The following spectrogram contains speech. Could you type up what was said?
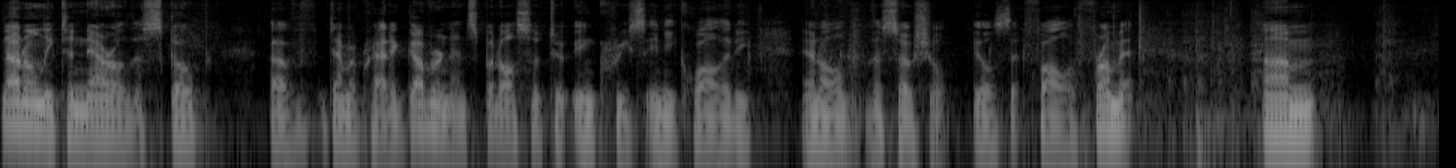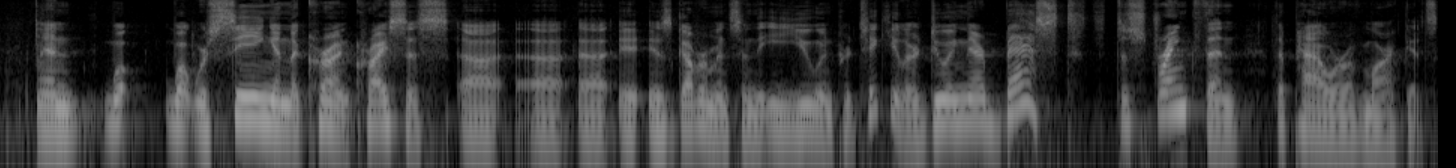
not only to narrow the scope of democratic governance, but also to increase inequality and all the social ills that follow from it. Um, and what, what we're seeing in the current crisis uh, uh, uh, is governments and the EU in particular doing their best to strengthen the power of markets.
